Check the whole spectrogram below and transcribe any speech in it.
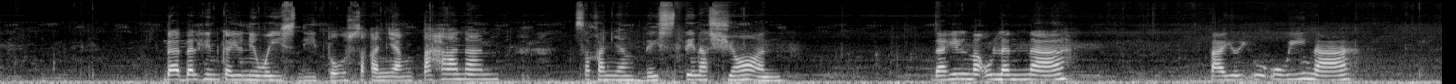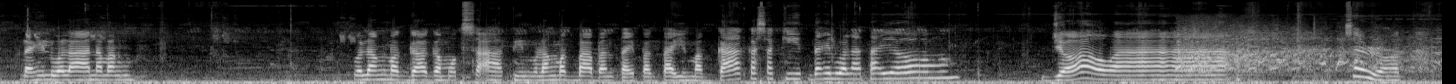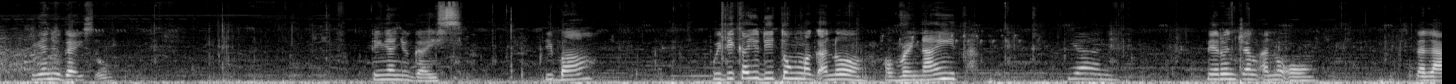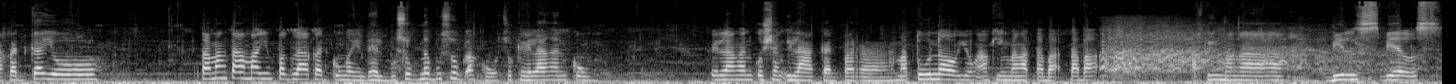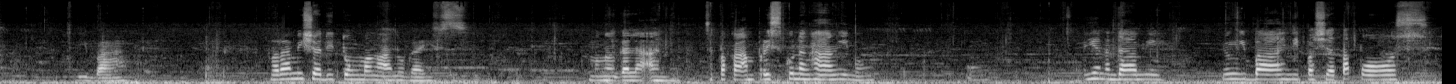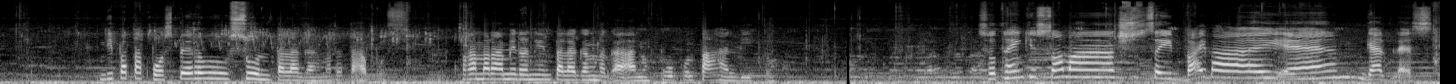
Dadalhin kayo ni Waze dito sa kanyang tahanan, sa kanyang destinasyon. Dahil maulan na, tayo'y uuwi na dahil wala namang walang maggagamot sa atin, walang magbabantay pag tayo magkakasakit dahil wala tayong jowa. Charot. Tingnan nyo guys, oh. Tingnan nyo guys. 'Di ba? Pwede kayo ditong mag ano, overnight. Yan. Meron diyang ano oh. Lalakad kayo. Tamang-tama yung paglakad ko ngayon dahil busog na busog ako. So kailangan kong kailangan ko siyang ilakad para matunaw yung aking mga taba-taba. Aking mga bills bills. 'Di ba? Marami siya ditong mga ano guys. Mga galaan. Sa paka ang presko ng hangin oh. Ayan, ang dami. Yung iba, hindi pa siya tapos. Hindi pa tapos, pero soon talaga matatapos. Saka marami rin yun talagang nag-aano, pupuntahan dito. So, thank you so much. Say bye-bye and God bless.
